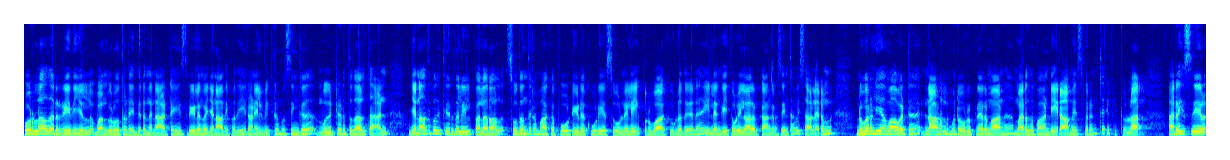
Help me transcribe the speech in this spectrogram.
பொருளாதார ரீதியில் வங்குரோத்தடைந்திருந்த நாட்டை ஸ்ரீலங்கா ஜனாதிபதி ரணில் விக்ரமசிங்க மீட்டெடுத்ததால் தான் ஜனாதிபதி தேர்தலில் பலரால் சுதந்திரமாக போட்டியிடக்கூடிய சூழ்நிலை உருவாகியுள்ளது என இலங்கை தொழிலாளர் காங்கிரசின் தவிசாளரும் நுவரலியா மாவட்ட நாடாளுமன்ற உறுப்பினருமான மருதபாண்டி ராமேஸ்வரன் தெரிவித்துள்ளார். அரசியல்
